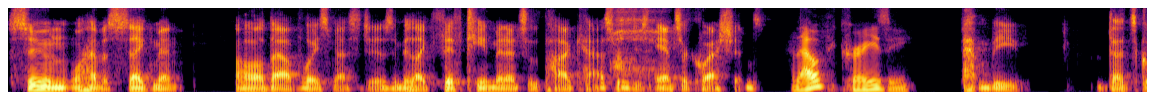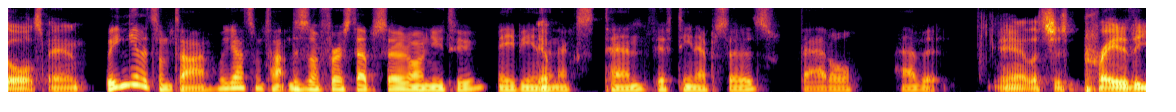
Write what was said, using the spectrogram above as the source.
Soon we'll have a segment all about voice messages. It'd be like 15 minutes of the podcast where we just answer questions. That would be crazy. That would be that's goals, man. We can give it some time. We got some time. This is our first episode on YouTube. Maybe in Yep. the next 10, 15 episodes, that'll have it. Yeah, let's just pray to the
